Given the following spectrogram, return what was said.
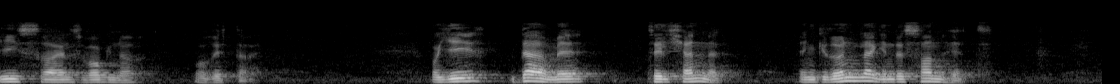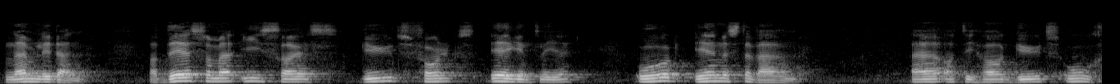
Israels vogner og ryttere. Og gir dermed til kjenne en grunnleggende sannhet, nemlig den at det som er Israels, Guds folks egentlige og eneste vern, er at de har Guds ord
